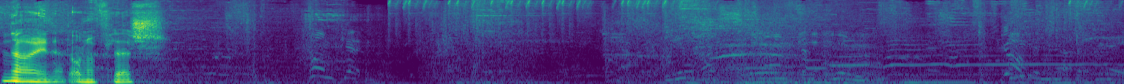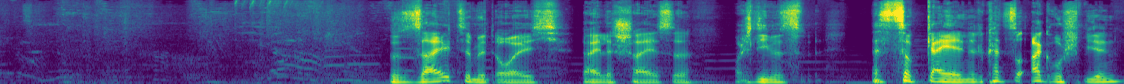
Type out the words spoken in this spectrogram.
Nein, hat auch noch Flash. Zur Seite mit euch. Geile Scheiße. Oh, ich liebe es. Das ist so geil, ne? Du kannst so aggro spielen.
